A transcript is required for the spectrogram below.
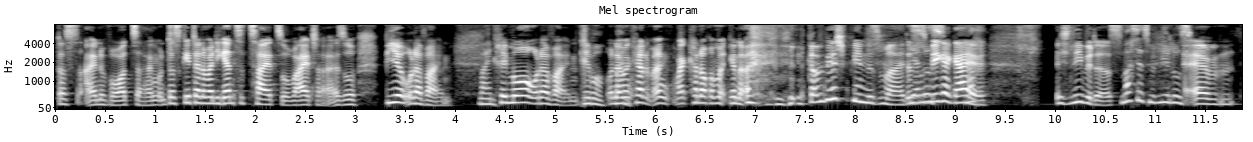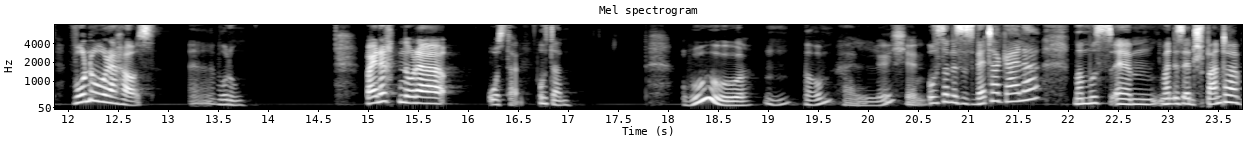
das eine Wort sagen. Und das geht dann aber die ganze Zeit so weiter. Also Bier oder Wein. Wein. Cremant oder Wein. Cremant, Und dann man kann, man, man kann auch immer, genau. Komm, wir spielen das mal. Das Ja, ist los, mega geil. Ich liebe das. Mach's jetzt mit mir los. Ähm, Wohnung oder Haus? Äh, Wohnung. Weihnachten oder Ostern? Ostern. Uh, Mhm. Warum? Hallöchen. Ostern ist das Wetter geiler. Man muss, ähm, man ist entspannter,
